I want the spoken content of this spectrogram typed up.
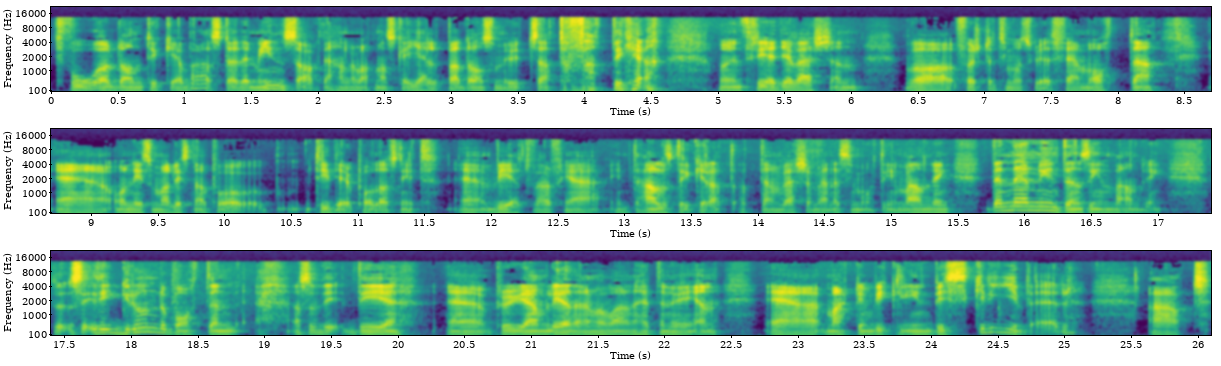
två av dem tycker jag bara stödde min sak. Det handlar om att man ska hjälpa de som är utsatta och fattiga. Och den tredje versen var första Timoteusbrevet 5 och 8 eh, Och ni som har lyssnat på tidigare poddavsnitt eh, vet varför jag inte alls tycker att, att den versen vänder sig mot invandring. Den nämner inte ens invandring. Så, så i grund och botten, alltså det, det eh, programledaren, vad var han hette nu igen? Eh, Martin Wiklin beskriver att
